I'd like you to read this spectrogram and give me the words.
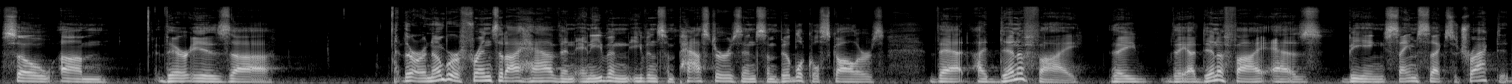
So um, there is. Uh, there are a number of friends that I have, and, and even, even some pastors and some biblical scholars that identify, they, they identify as being same sex attracted,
